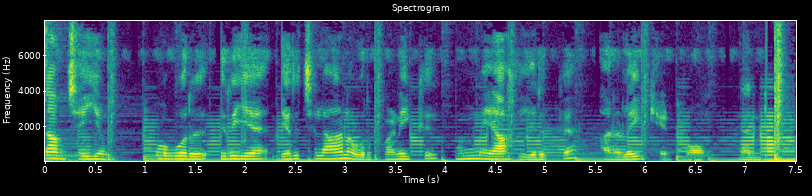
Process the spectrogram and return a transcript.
நாம் செய்யும் ஒவ்வொரு சிறிய எரிச்சலான ஒரு பணிக்கு உண்மையாக இருக்க அருளை கேட்போம். நன்றி.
